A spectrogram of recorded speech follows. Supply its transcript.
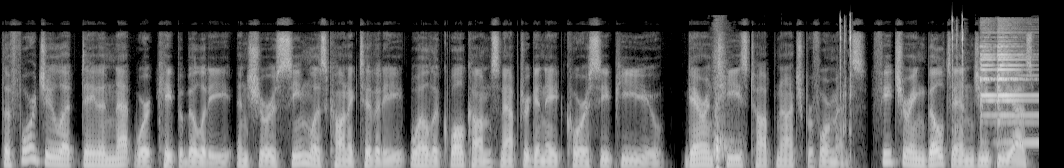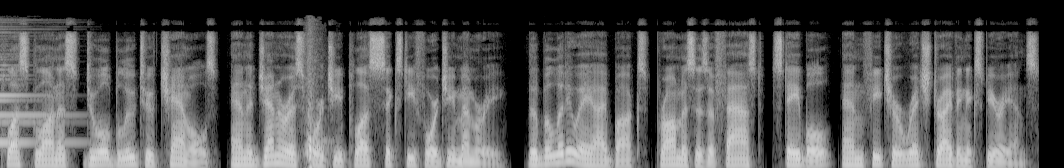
The 4G LTE data network capability ensures seamless connectivity while the Qualcomm Snapdragon 8-core CPU guarantees top-notch performance, featuring built-in GPS plus GLONASS dual Bluetooth channels and a generous 4G plus 64G memory. The Bluetooth AI box promises a fast, stable, and feature-rich driving experience.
